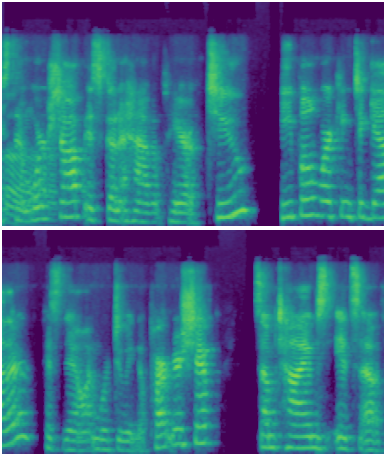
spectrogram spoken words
some Ah. workshop, it's going to have a pair of two people working together because now we're doing a partnership. Sometimes it's a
